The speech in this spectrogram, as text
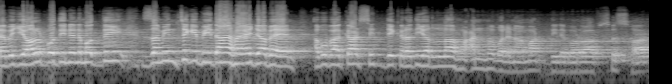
নবীজি অল্প দিনের মধ্যেই জমিন থেকে বিদায় হয়ে যাবেন। আবু বাকার সিদ্দিক রাদি আল্লাহ আহ্ন বলেন, আমার দিলে বড় আফসোস হয়।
